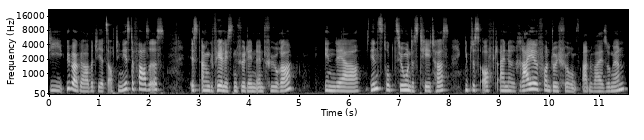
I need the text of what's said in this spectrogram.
Die Übergabe, die jetzt auch die nächste Phase ist, ist am gefährlichsten für den Entführer. In der Instruktion des Täters gibt es oft eine Reihe von Durchführungsanweisungen.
